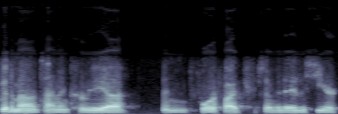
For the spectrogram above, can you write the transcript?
good amount of time in Korea, been four or five trips over there this year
